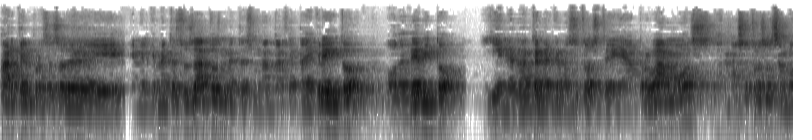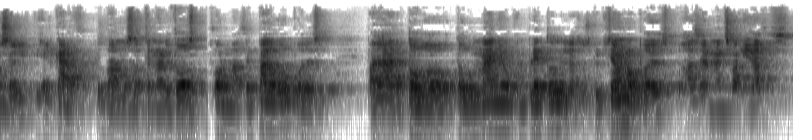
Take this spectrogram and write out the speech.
parte del proceso de, en el que metes tus datos, metes una tarjeta de crédito o de débito y en el momento en el que nosotros te aprobamos, nosotros hacemos el, el cargo. Vamos a tener dos formas de pago, puedes pagar todo, todo un año completo de la suscripción o puedes hacer mensualidades.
